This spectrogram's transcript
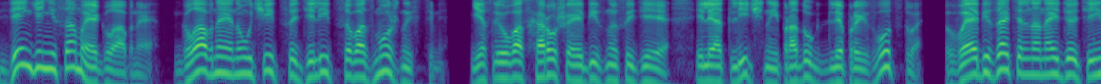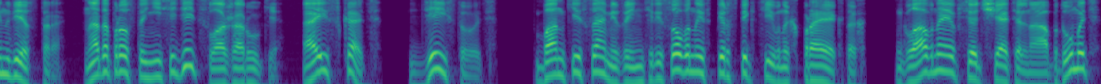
Деньги не самое главное. Главное – научиться делиться возможностями. Если у вас хорошая бизнес-идея или отличный продукт для производства, вы обязательно найдете инвестора. Надо просто не сидеть сложа руки, а искать, действовать. Банки сами заинтересованы в перспективных проектах. Главное все тщательно обдумать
